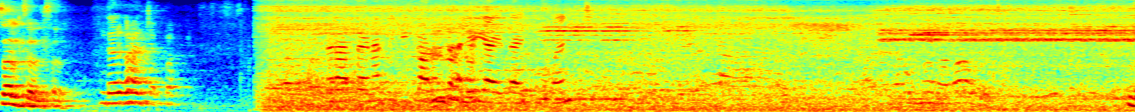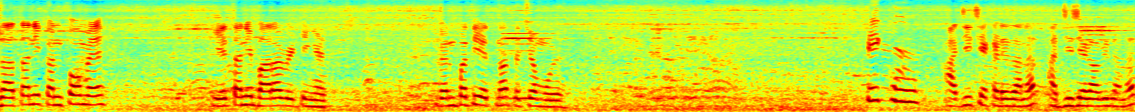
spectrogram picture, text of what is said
चल चल चल. दर घाल चप्पल. तर आता आहे ना तिकीट काढून झाले याय जायची पण. जाताना कन्फर्म आहे. येताना बारा वेटिंग आहेत. गणपती आहेत ना त्याच्यामुळे. पिकू. आजीच्याकडे जाणार आजीच्या गावी जाणार.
